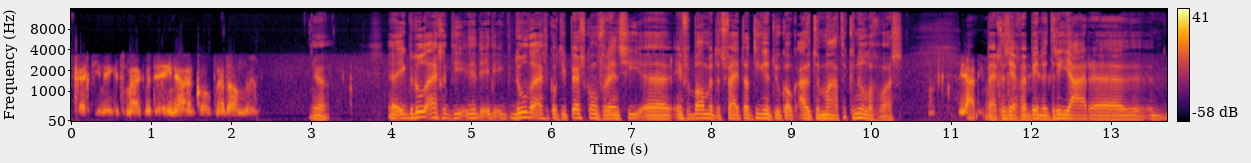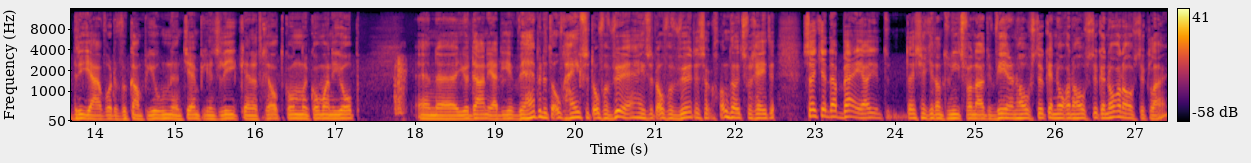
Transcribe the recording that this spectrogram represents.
krijgt hij in één keer te maken met de ene aankoop naar de andere. Ja. Ja, ik, bedoel eigenlijk die, ik bedoelde eigenlijk op die persconferentie eh, in verband met het feit dat die natuurlijk ook uitermate knullig was. Ja, die Wij gezegd, binnen drie jaar, eh, drie jaar worden we kampioen en Champions League en het geld kon, kon maar niet op. En eh, Jordania, die, we hebben het over, hij heeft het over we, hij heeft het over we, dat is ook, ook nooit vergeten. Zat je daarbij? Ja, daar zat je dan toen niet van, nou, weer een hoofdstuk en nog een hoofdstuk en nog een hoofdstuk klaar?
